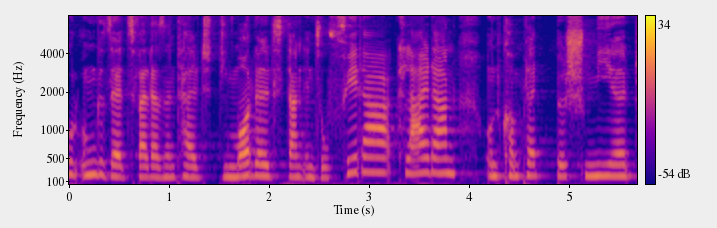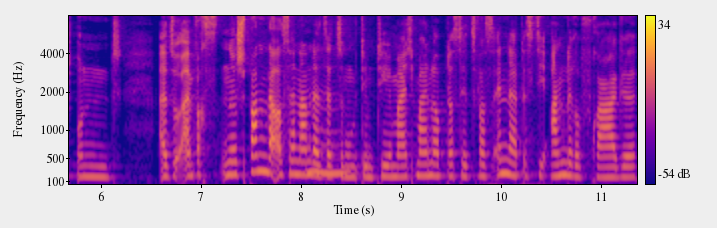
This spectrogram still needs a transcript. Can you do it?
cool umgesetzt, weil da sind halt die Models dann in so Federkleidern und komplett beschmiert und also einfach eine spannende Auseinandersetzung mit dem Thema. Ich meine, ob das jetzt was ändert, ist die andere Frage.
